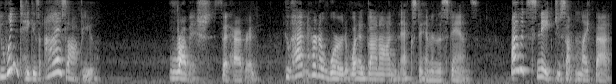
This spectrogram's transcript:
He wouldn't take his eyes off you. Rubbish, said Hagrid, who hadn't heard a word of what had gone on next to him in the stands. Why would Snape do something like that?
